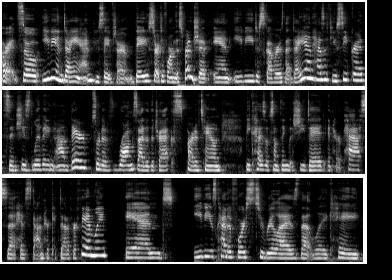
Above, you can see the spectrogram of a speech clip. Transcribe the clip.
all right, so Evie and Diane, who saved her, they start to form this friendship, and Evie discovers that Diane has a few secrets and she's living on their sort of wrong side of the tracks part of town because of something that she did in her past that has gotten her kicked out of her family. And Evie is kind of forced to realize that, like, hey,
